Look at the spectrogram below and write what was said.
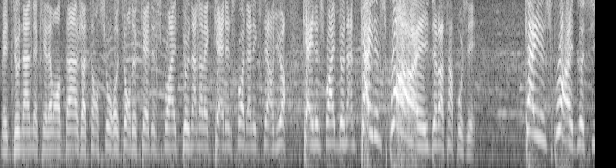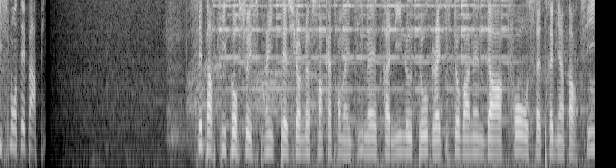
mais Donan qui a l'avantage. Attention, retour de Cadence Pride. Donan avec Cadence Pride à l'extérieur. Cadence Pride, Donan. Cadence Pride va s'imposer. Cadence Pride, le 6 monté par c'est parti pour ce sprint sur 990 mètres. Ninoto, Great Stovanen, Dark Force, très bien parti.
